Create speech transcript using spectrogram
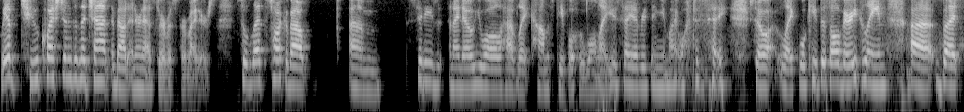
We have two questions in the chat about internet service providers. So let's talk about um, cities, and I know you all have like comms people who won't let you say everything you might want to say. So like we'll keep this all very clean. Uh, but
